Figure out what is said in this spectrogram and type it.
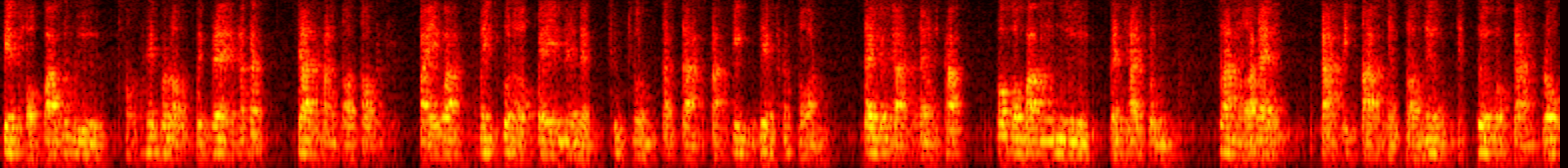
เพียงขอความร่วมมือของให้พวกเราเผยแพร่แล้วก็ประชาสัมพันธ์ต่อๆกัน ไปว่าไม่ควรออกไปในแหล่งชุมชนต่างๆตามที่กรุงเทพมหานครได้ประกาศแล้วนะครับก็ขอความร่วมมือประชาชนท่านหมอได้การติดตามอย่างต่อเนื่องเพื่อป้องกันโรค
